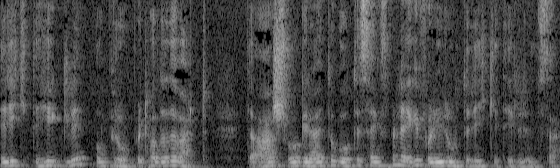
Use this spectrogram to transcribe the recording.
Riktig hyggelig og propert hadde det vært. Det er så greit å gå til sengs med lege, for de roter det ikke til rundt seg.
